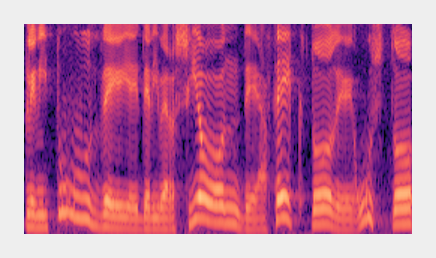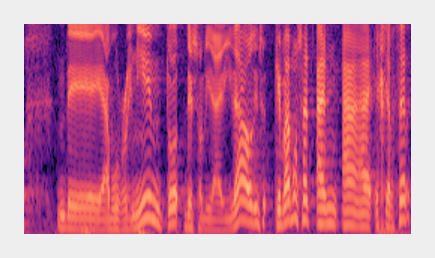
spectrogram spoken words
plenitud, de, diversión, de afecto, de gusto, de aburrimiento, de solidaridad, que vamos a, ejercer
